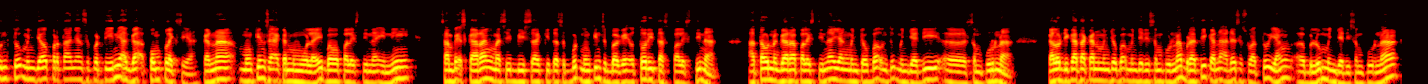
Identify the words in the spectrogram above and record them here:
untuk menjawab pertanyaan seperti ini agak kompleks ya, karena mungkin saya akan memulai bahwa Palestina ini sampai sekarang masih bisa kita sebut mungkin sebagai otoritas Palestina atau negara Palestina yang mencoba untuk menjadi uh, sempurna. Kalau dikatakan mencoba menjadi sempurna berarti karena ada sesuatu yang uh, belum menjadi sempurna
